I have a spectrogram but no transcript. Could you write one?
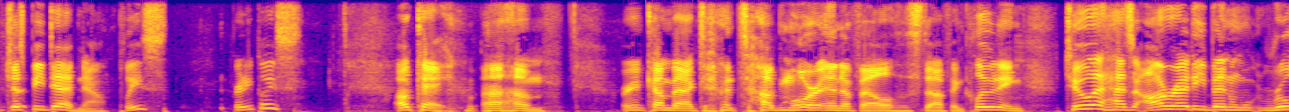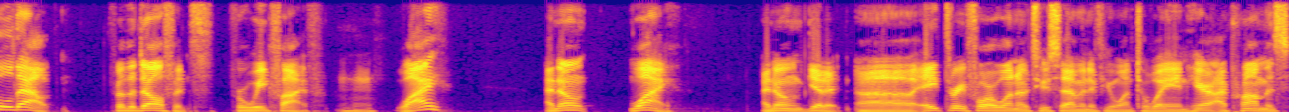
just be dead now, please, pretty please." Okay, um, we're going to come back to talk more NFL stuff, including Tua has already been ruled out for the Dolphins for Week 5 Why? I don't. Why? I don't get it. Uh, 834-1027 if you want to weigh in here. I promise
